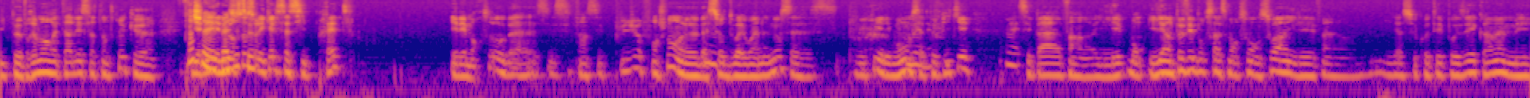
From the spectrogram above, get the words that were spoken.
il peut vraiment retarder certains trucs. euh. Non, il y je a, des morceaux sur lesquels ça s'y prête. Il a des morceaux, bah, c'est, plus dur. Franchement, euh, bah, Mm. sur Do I Wanna Know, ça, pour le coup, il y a des moments où Ouais, ça peut fou. piquer. Ouais. C'est pas, enfin, il est bon, il est un peu fait pour ça, ce morceau en soi. Il est, il a ce côté posé quand même, mais,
